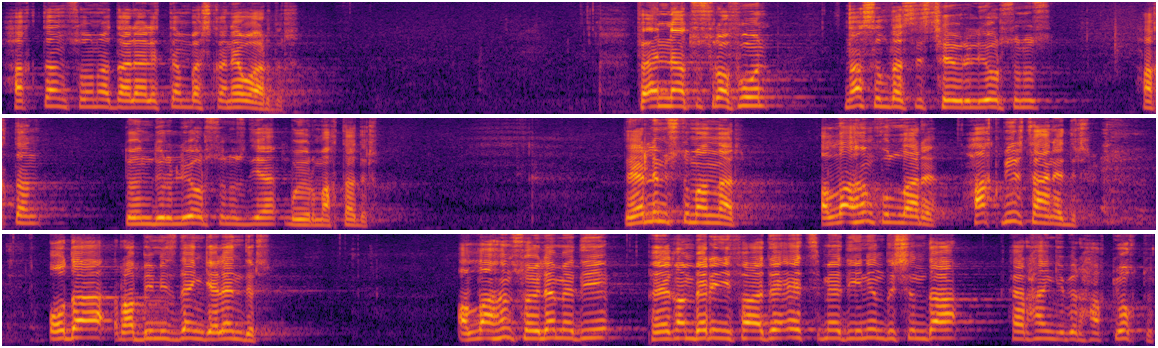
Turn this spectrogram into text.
Hak'tan sonra dalaletten başka ne vardır? Fenna tusrafun nasıl da siz çevriliyorsunuz, haktan döndürülüyorsunuz diye buyurmaktadır. Değerli Müslümanlar, Allah'ın kulları, hak bir tanedir. O da Rabbimizden gelendir. Allah'ın söylemediği, peygamberin ifade etmediğinin dışında herhangi bir hak yoktur.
